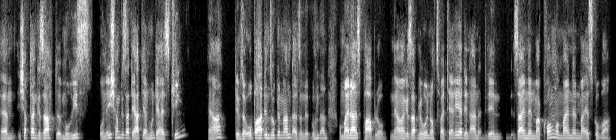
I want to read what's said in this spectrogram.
Ähm, ich habe dann gesagt, äh, Maurice und ich haben gesagt, der hat ja einen Hund, der heißt King. Ja, dem sein Opa hat ihn so genannt, also nicht wundern. Und meiner heißt Pablo. Und wir haben gesagt, wir holen noch zwei Terrier, den, den seinen nennen wir Kong und meinen nennen wir Escobar.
